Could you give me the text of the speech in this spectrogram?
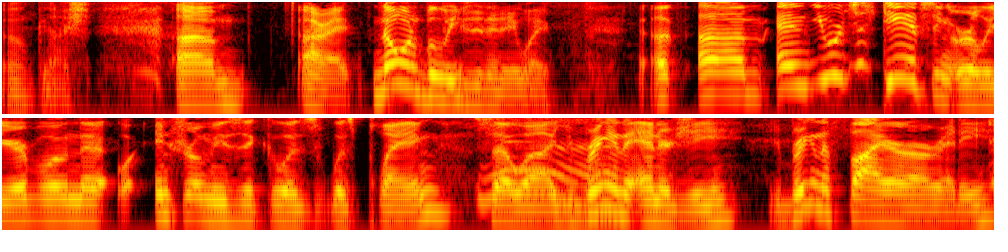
Oh gosh. Um, all right, no one believes it anyway. Uh, um, and you were just dancing earlier when the intro music was was playing. So uh, you're bringing the energy. You're bringing the fire already.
